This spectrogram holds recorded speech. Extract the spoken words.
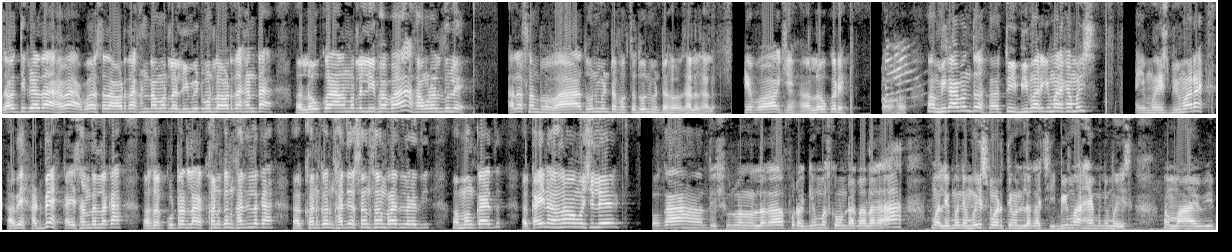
जाऊ तिकडे आता हवा बस आता अर्धा घंटा म्हटलं लिमिट म्हटलं अर्धा घंटा. लवकर आण म्हटलं लिफा बा सांगू राहिलं तुले. झालंच ना बाबा दोन मिनटं फक्त दोन मिनटं हो झालं झालं. हे बा घे लवकर आहे हो हो. मी काय म्हणतो तू बिमार गिमार का म्हैस नाही म्हैस बिमार आहे? अबे हटबे काही सांगितलं का? असं कुठला का खनखन खातील का? अं, खनखन खाते सण सण राहतील का ती? मग काय काही नाही झालं म्हशीले हो का ते शिवला लगा पुरा गेमच करून टाकला लगा. मला म्हणे म्हैस मरते म्हणे लगाची बिमार आहे म्हणे म्हैस. मायवीन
